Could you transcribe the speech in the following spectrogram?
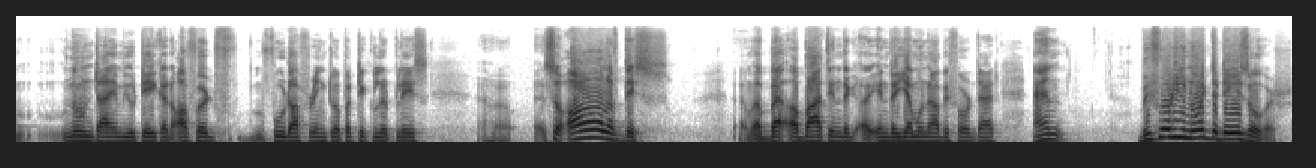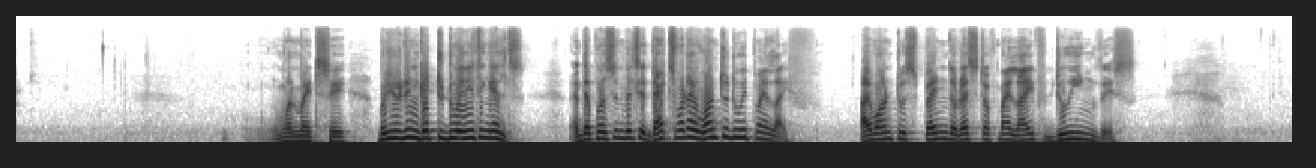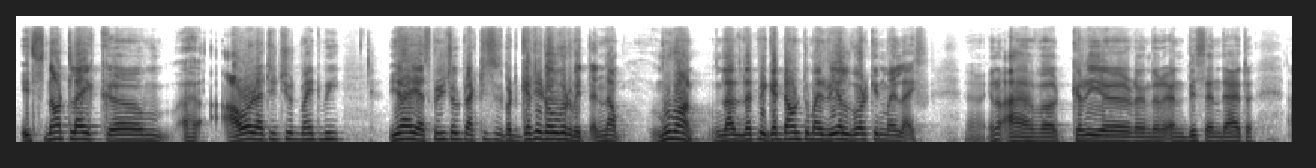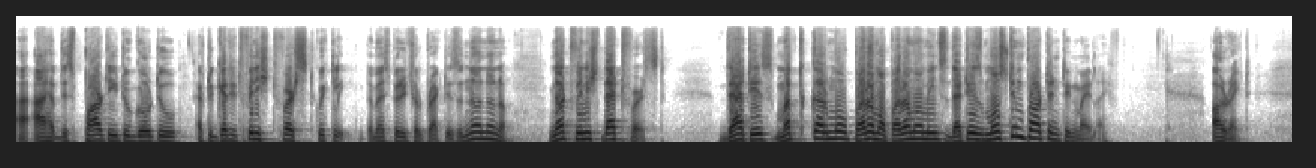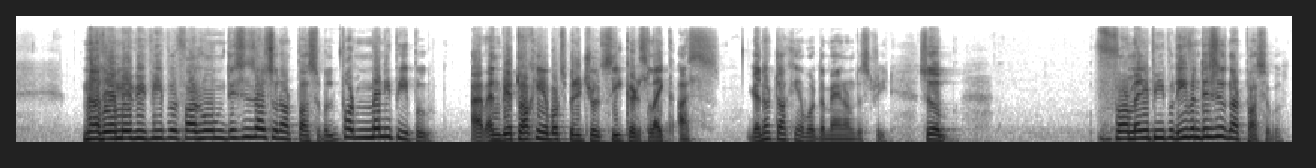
noon time you take an offered f- food offering to a particular place uh, so all of this a, ba- a bath in the uh, in the yamuna before that and before you know it, the day is over. One might say, but you didn't get to do anything else. And the person will say, That's what I want to do with my life. I want to spend the rest of my life doing this. It's not like um, uh, our attitude might be, Yeah, yeah, spiritual practices, but get it over with and now move on. Let, let me get down to my real work in my life. Uh, you know, I have a career and uh, and this and that. I, I, have this party to go to. I have to get it finished first quickly. My spiritual practices. No, no, no, not finish that first. That is mat karmo parama. Parama means that is most important in my life. All right. Now there may be people for whom this is also not possible. For many people, uh, and we are talking about spiritual seekers like us. We are not talking about the man on the street. So for many people, even this is not possible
